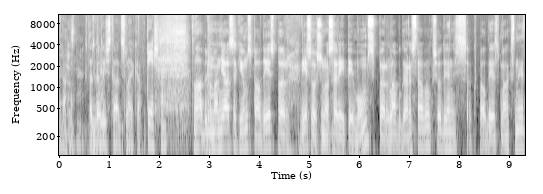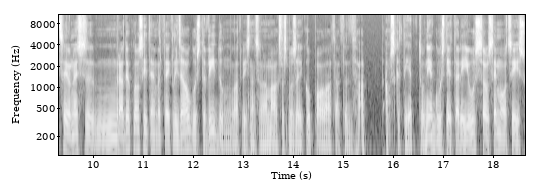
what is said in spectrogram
iznāk. Tad vēl izstādes laikā. Tieši tā. Labi, nu man jāsaka jums paldies par viesošanos arī pie mums, par labu garastāvokli šodien. Es saku paldies māksliniecei, un es mm, radioklausītājiem varu teikt līdz augusta vidum Latvijas Nacionālā mākslas muzeja kupolā. Tātad ap apskatiet un iegūstiet arī jūs savas emocijas.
